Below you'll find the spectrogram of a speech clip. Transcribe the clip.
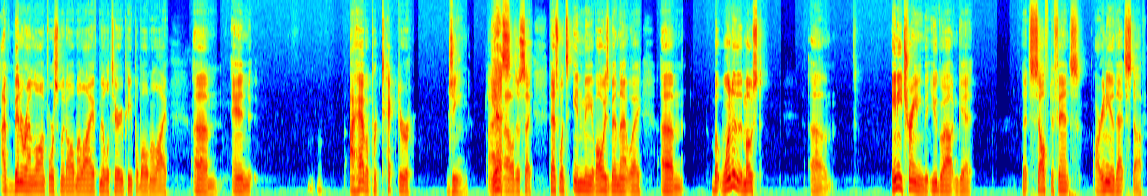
I've been around law enforcement all my life, military people all my life, um, and I have a protector gene. I- Yes. I'll just say that's what's in me. I've always been that way. Um, but one of the most um, any training that you go out and get that's self defense or any of that stuff,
